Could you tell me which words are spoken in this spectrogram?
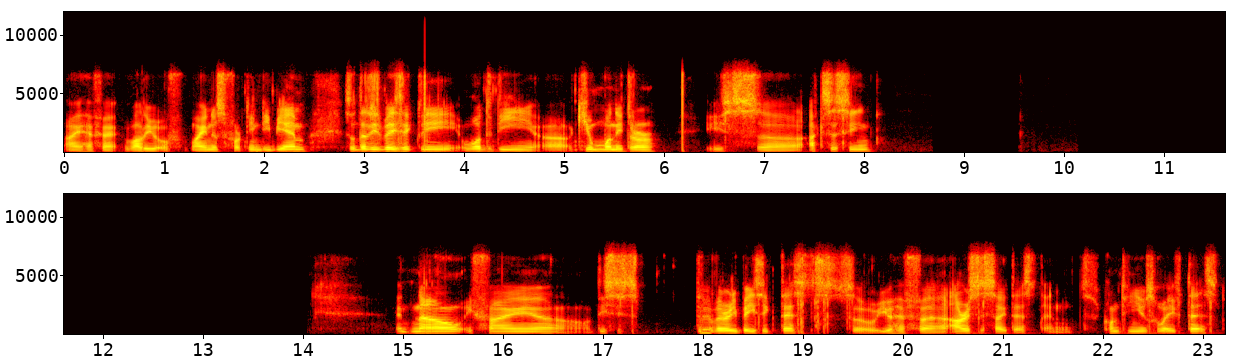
I have a value of minus 14 dBm. So that is basically what the uh, Cube monitor is uh, accessing And now if I, uh, this is the very basic tests. So you have uh, RSSI test and continuous wave test.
